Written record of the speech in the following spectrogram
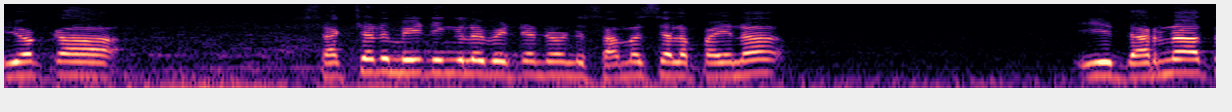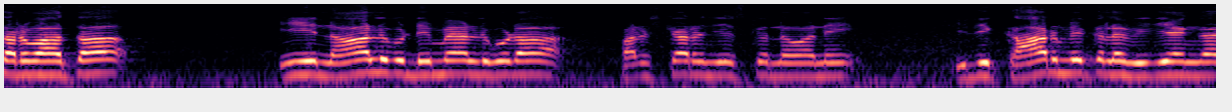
ఈ యొక్క సెక్షన్ మీటింగ్లో పెట్టినటువంటి సమస్యలపైన ఈ ధర్నా తర్వాత ఈ నాలుగు డిమాండ్లు కూడా పరిష్కారం చేసుకున్నామని ఇది కార్మికుల విజయంగా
